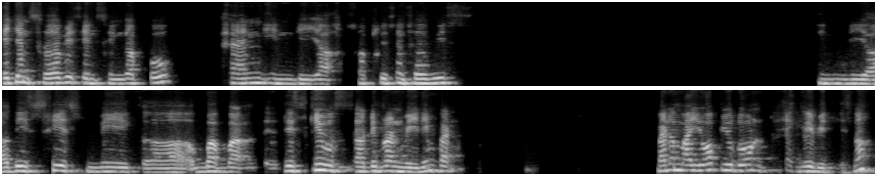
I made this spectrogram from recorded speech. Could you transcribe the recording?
agent service in Singapore and India. Subscription service in India. This is make, uh, but, but this gives a different meaning. But madam, I hope you don't agree with this, no?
